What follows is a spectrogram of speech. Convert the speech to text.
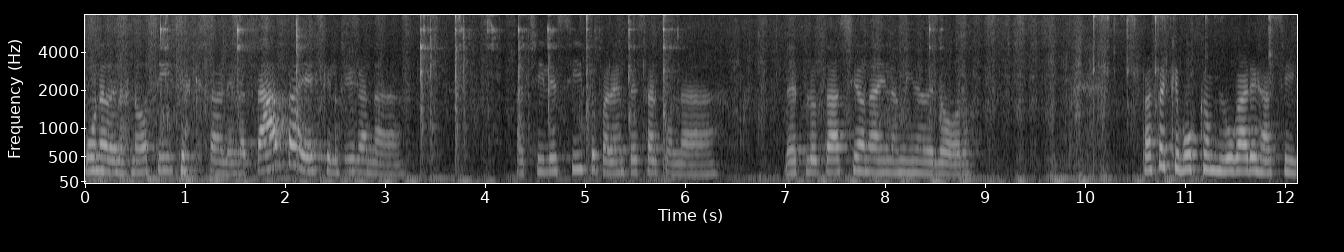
Una de las noticias que sale en la tapa es que los llegan a, a Chilecito para empezar con la, la explotación ahí en la mina del oro. Pasa que buscan lugares así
